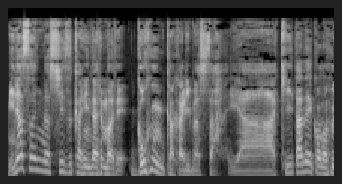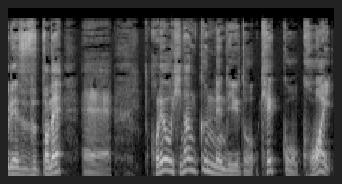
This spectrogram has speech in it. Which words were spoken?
皆さんが静かになるまで5分かかりました。いやー、聞いたね、このフレーズずっとね。えー、これを避難訓練で言うと結構怖い。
